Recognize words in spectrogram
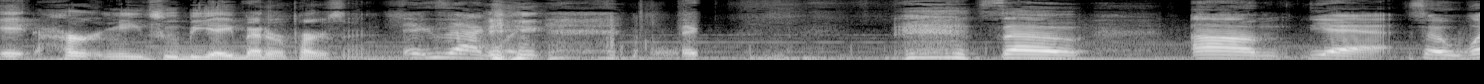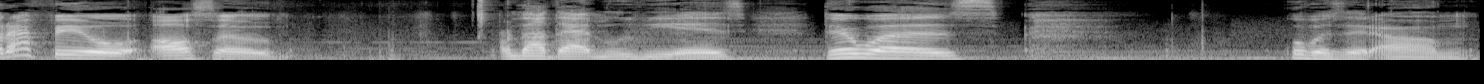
it hurt me to be a better person. exactly. so, um, yeah. So what I feel also about that movie is there was what was it? Um,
